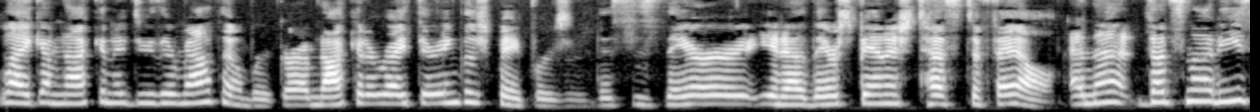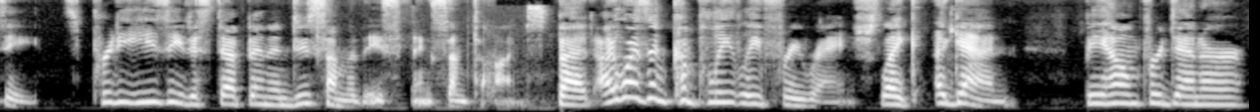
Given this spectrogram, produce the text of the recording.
like I'm not going to do their math homework or I'm not going to write their English papers or this is their, you know, their Spanish test to fail. And that that's not easy. It's pretty easy to step in and do some of these things sometimes. But I wasn't completely free range. Like again, be home for dinner.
